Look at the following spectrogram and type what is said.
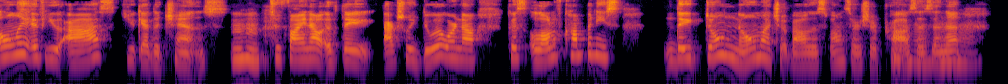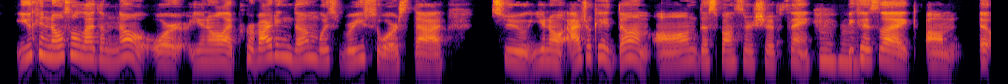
only if you ask, you get the chance mm-hmm. to find out if they actually do it or not. Because a lot of companies they don't know much about the sponsorship process, Mhm, and then mhm. you can also let them know, or you know, like providing them with resource that to you know educate them on the sponsorship thing. Mhm. Because like um, it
